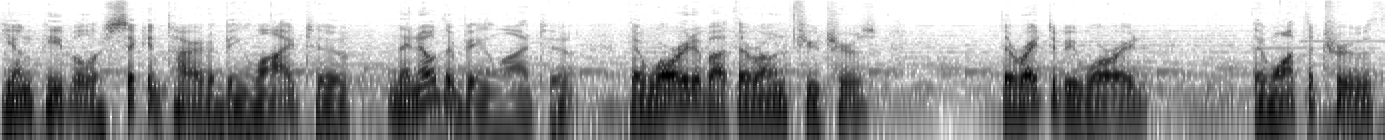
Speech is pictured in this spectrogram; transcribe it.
Young people are sick and tired of being lied to, and they know they're being lied to. They're worried about their own futures. They're right to be worried. They want the truth.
